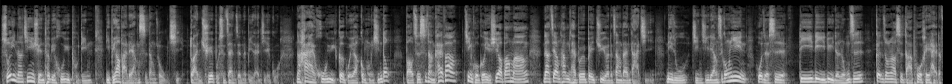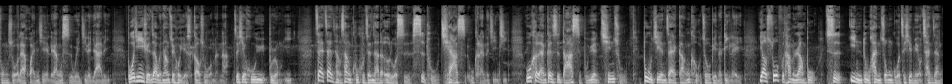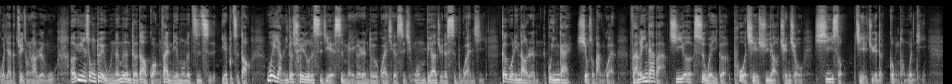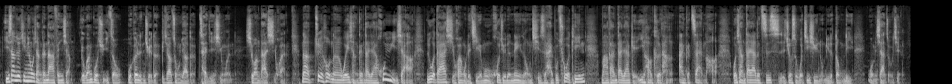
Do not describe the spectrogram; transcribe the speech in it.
所以呢，经济学特别呼吁普丁，你不要把粮食当作武器，短缺不是战争的必然结果。那他还呼吁各国要共同行动，保持市场开放，进口国也需要帮忙，那这样他们才不会被巨额的账单打击，例如紧急粮食供应，或者是。低利率的融资，更重要是打破黑海的封锁，来缓解粮食危机的压力。不过，经济学在文章最后也是告诉我们了，这些呼吁不容易。在战场上苦苦挣扎的俄罗斯，试图掐死乌克兰的经济；乌克兰更是打死不愿清除部件在港口周边的地雷。要说服他们让步，是印度和中国这些没有参战国家的最重要任务。而运送队伍能不能得到广泛联盟的支持，也不知道。喂养一个脆弱的世界，是每个人都有关系的事情。我们不要觉得事不关己，各国领导人不应该袖手旁观，反而应该把饥饿视为一个迫切需要全球携手解决的共同问题。以上就今天我想跟大家分享有关过去一周我个人觉得比较重要的财经新闻，希望大家喜欢。那最后呢，我也想跟大家呼吁一下啊，如果大家喜欢我的节目或觉得内容其实还不错听，麻烦大家给一号课堂按个赞哈。我想大家的支持就是我继续努力的动力。我们下周见。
